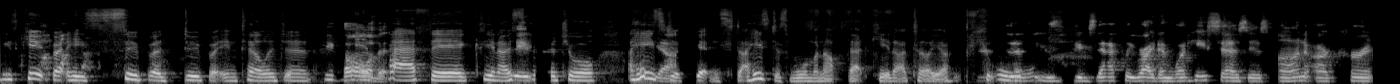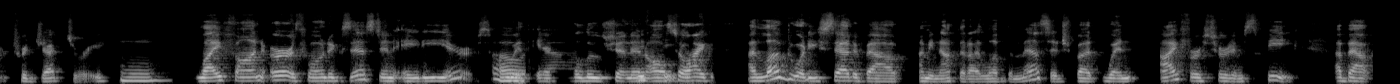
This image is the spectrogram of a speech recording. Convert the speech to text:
he's cute, but he's super duper intelligent. He's all empathic, you know, spiritual. He's yeah. just getting stuff. He's just warming up that kid, I tell you. exactly right. And what he says is on our current trajectory. Mm life on earth won't exist in 80 years oh, with air pollution and also i i loved what he said about i mean not that i love the message but when i first heard him speak about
